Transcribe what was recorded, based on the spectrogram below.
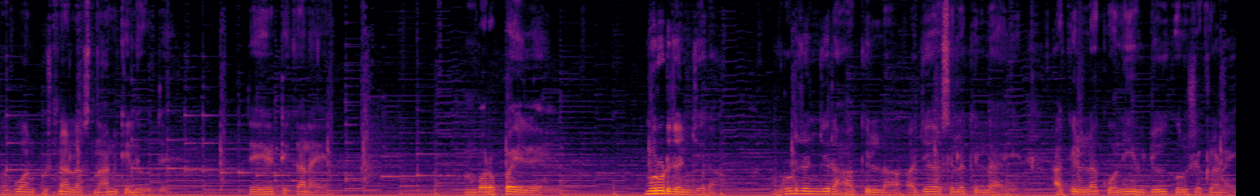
भगवान कृष्णाला स्नान केले होते. ते हे ठिकाण आहे नंबर पहिले मुरुड जंजिरा. मुरुड जंजिरा हा किल्ला अजय असलेला किल्ला आहे. हा किल्ला कोणीही विजयी करू शकला नाही.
